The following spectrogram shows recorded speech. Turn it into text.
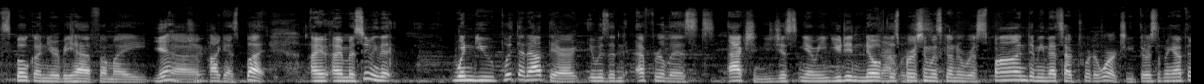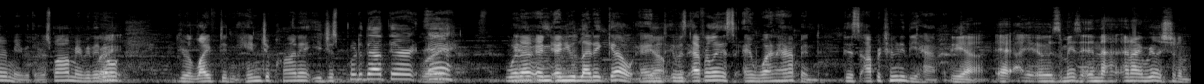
spoke on your behalf on my Yeah, uh, sure. podcast, but I, I'm assuming that when you put that out there, it was an effortless action. You just, you know, I mean, you didn't know if That this person was- was going to respond. I mean, that's how Twitter works. You throw something out there, maybe they respond, maybe they Right. don't. Your life didn't hinge upon it. You just put it out there, Right. eh, whatever, and, and you let it go, and Yep. it was effortless. And what happened? This opportunity happened. Yeah, it, it was amazing, and that, and I really should have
